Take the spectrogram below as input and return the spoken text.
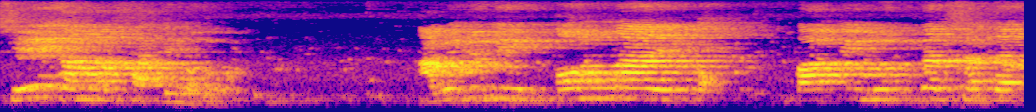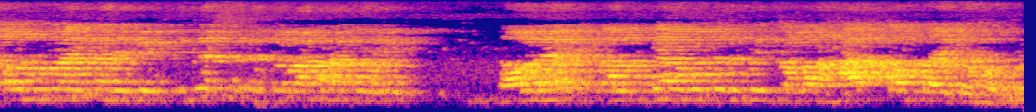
সে আমার সাথী হবে। আমি যদি অন্যায় পাপী লোকদের সাথে, অন্যায়কারী ব্যক্তিদের সাথে চলাফেরা করি, তাহলে কালকে আমাদের দিন আমার হাত কামড়াইতে হবে।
